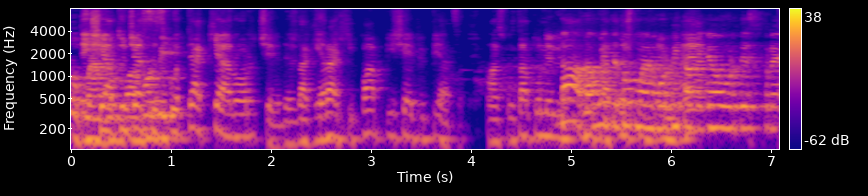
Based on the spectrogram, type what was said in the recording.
Tocmai Deși atunci se scotea chiar orice. Deci dacă era hip-hop, ieșeai pe piață. Am ascultat unele... Da, dar uite, tocmai am vorbit adineauri despre,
